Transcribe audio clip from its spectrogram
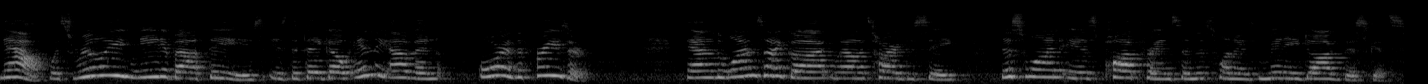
Now, what's really neat about these is that they go in the oven or the freezer. And the ones I got, well, it's hard to see. This one is paw prints and this one is mini dog biscuits.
